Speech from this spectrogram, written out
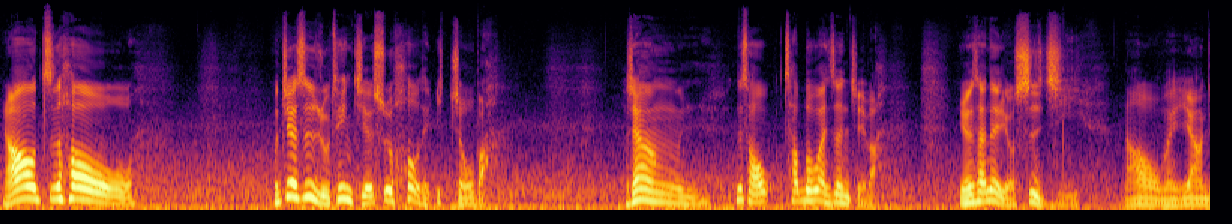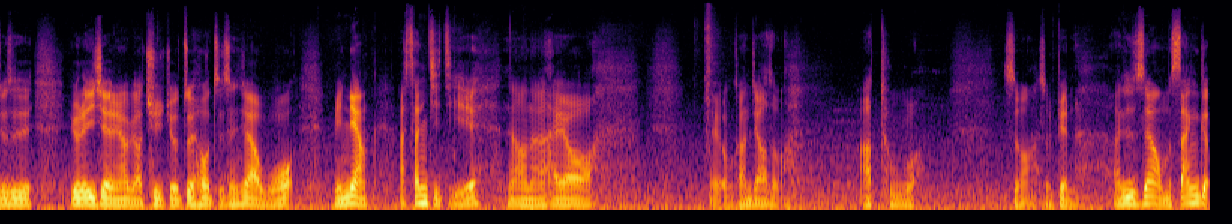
然后之后，我记得是 routine 结束后的一周吧，好像那时候差不多万圣节吧，圆山那里有市集，然后我们一样就是约了一些人要不要去，就最后只剩下我、明亮、阿三姐姐，然后呢还有还有我刚叫什么阿秃哦，是吗？随便了，反正只剩下我们三个。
